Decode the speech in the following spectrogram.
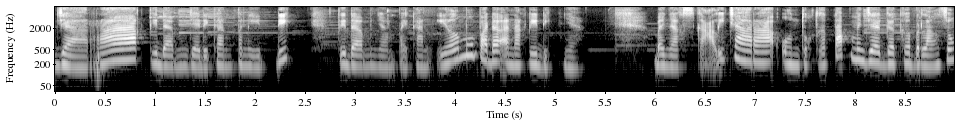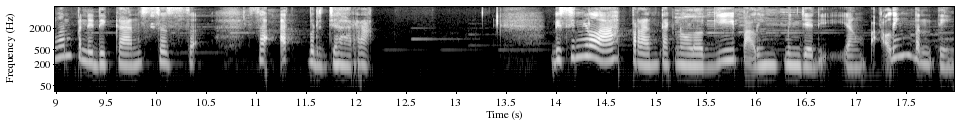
Jarak tidak menjadikan pendidik tidak menyampaikan ilmu pada anak didiknya banyak sekali cara untuk tetap menjaga keberlangsungan pendidikan saat berjarak. Di sinilah peran teknologi paling menjadi yang paling penting.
